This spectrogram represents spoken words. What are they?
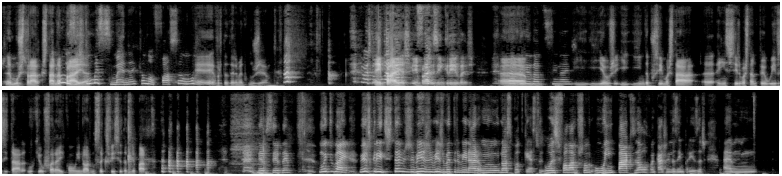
É a mostrar que está é que na praia. uma semana que ele não faça um. É, é verdadeiramente nojento. em praias, em praias incríveis. Um, e, e, eu, e, e, ainda por cima está uh, a insistir bastante para eu ir visitar, o que eu farei com um enorme sacrifício da minha parte. deve ser, deve. Muito bem, meus queridos, estamos mesmo, mesmo a terminar o nosso podcast. Hoje falámos sobre o impacto da alavancagem nas empresas. Um,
